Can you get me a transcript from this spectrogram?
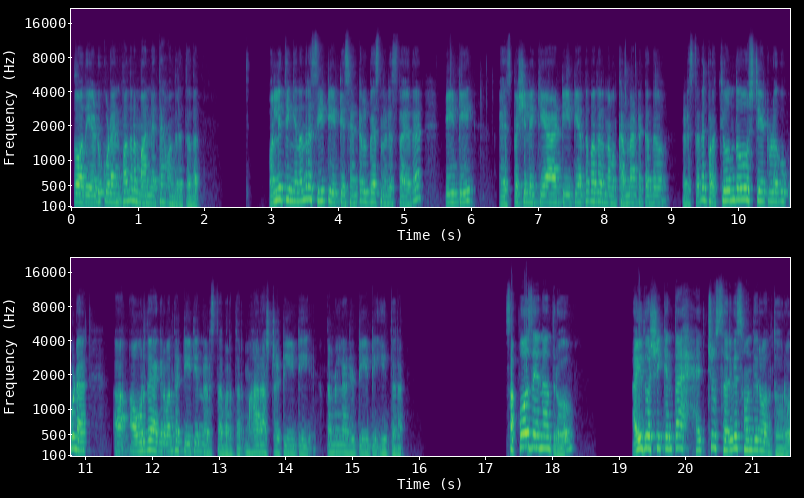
ಸೊ ಅದು ಎರಡು ಕೂಡ ಏನಪ್ಪ ಅಂದ್ರೆ ಮಾನ್ಯತೆ ಹೊಂದಿರ್ತದೆ. ಒನ್ಲಿ ಥಿಂಗ್ ಏನಂದ್ರೆ C T T central base ನಡೆಸ್ತಾ ಇದೆ. T T especially K R T T ಅಂತ ಬಂದ್ರೆ ನಮ್ಮ ಕರ್ನಾಟಕದ ನಡೆಸ್ತಾ ಇದೆ. ಪ್ರತಿಯೊಂದು ಸ್ಟೇಟ್ ಒಳಗೂ ಕೂಡ ಅವ್ರದೇ ಅವ್ರದ್ದೇ ಆಗಿರುವಂಥ ಟಿ ಟಿ ನಡೆಸ್ತಾ ಬರ್ತಾರೆ. Maharashtra T T Tamil Nadu T T ಈ ತರ. ಸಪೋಸ್ ಏನಾದರೂ ಐದು ವರ್ಷಕ್ಕಿಂತ ಹೆಚ್ಚು ಸರ್ವಿಸ್ ಹೊಂದಿರುವಂಥವ್ರು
